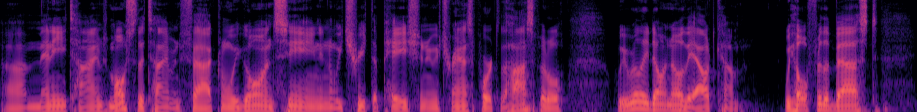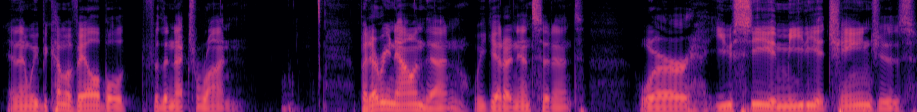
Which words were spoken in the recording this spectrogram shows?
Uh, many times, most of the time, in fact, when we go on scene and we treat the patient and we transport to the hospital, we really don't know the outcome. We hope for the best, and then we become available for the next run. But every now and then, we get an incident where you see immediate changes,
